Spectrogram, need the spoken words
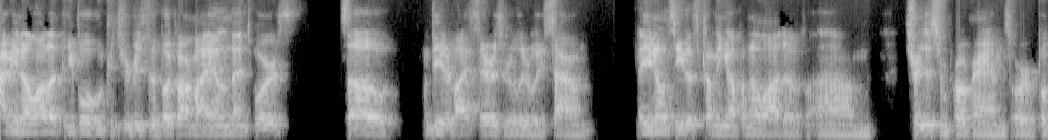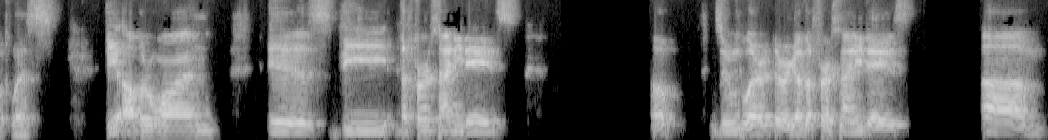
I mean, a lot of people who contribute to the book are my own mentors, so the advice there is really, really sound. You don't see this coming up in a lot of um, transition programs or book lists. The other one is the the first 90 days. Oh, Zoom blur. There we go. The first 90 days. Um,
